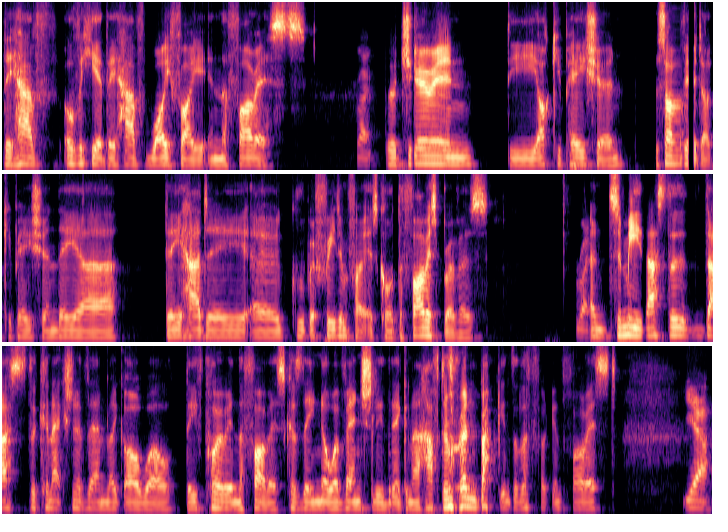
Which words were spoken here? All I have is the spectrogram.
they have over here they have Wi-Fi in the forests, right. but during the occupation, the Soviet occupation, they uh they had a, a group of freedom fighters called the Forest Brothers. Right. And to me, that's the that's the connection of them. Like, oh well, they've put it in the forest because they know eventually they're gonna have to run back into the fucking forest. Yeah,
